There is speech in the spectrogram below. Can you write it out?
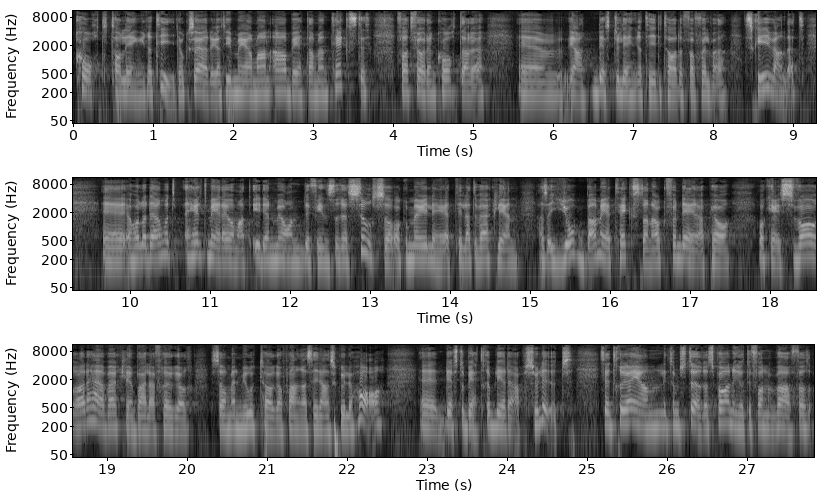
kort tar längre tid. Och så är det ju att ju mer man arbetar med en text för att få den kortare, eh, ja, desto längre tid tar det för själva skrivandet. Eh, jag håller däremot helt med dig om att i den mån det finns resurser och möjlighet till att verkligen alltså, jobba med texterna och fundera på, okej, okay, svarar det här verkligen på alla frågor som en mottagare på andra sidan skulle ha? Eh, desto bättre blir det absolut. Sen tror jag en liksom, större spaning utifrån varför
